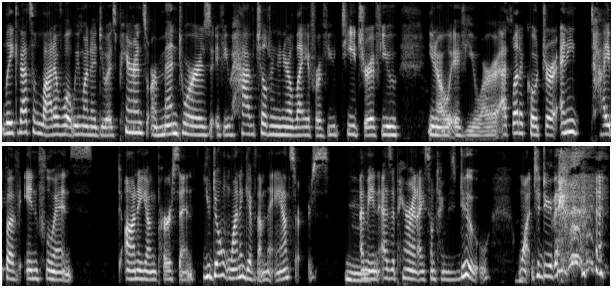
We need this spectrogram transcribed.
like that's a lot of what we want to do as parents or mentors if you have children in your life or if you teach or if you you know if you are athletic coach or any type of influence on a young person, you don't want to give them the answers. Mm. I mean, as a parent, I sometimes do want to do that.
